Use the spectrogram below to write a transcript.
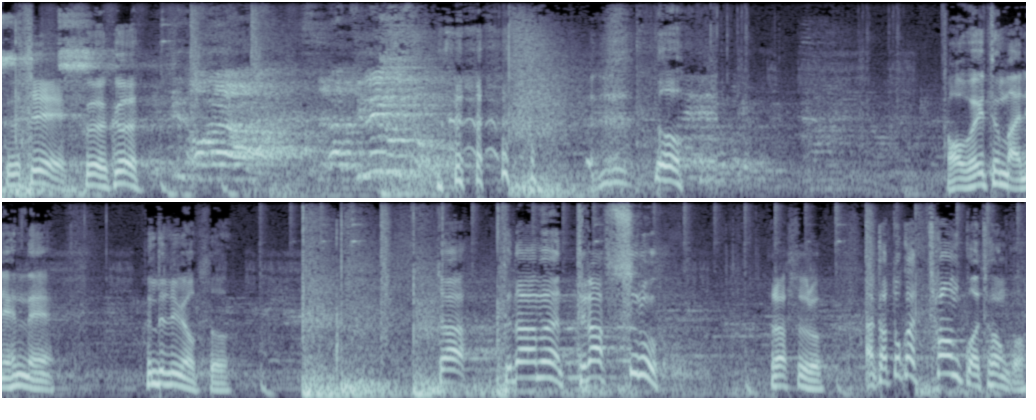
그렇지. Good, good. 또. 어, 웨이트 많이 했네. 흔들림이 없어. 자, 그 다음은 drop through. Drop through. 아까 똑같이 처음 거, 처음 거.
